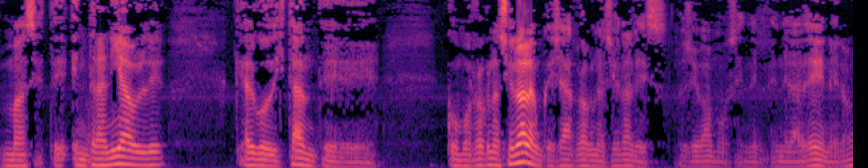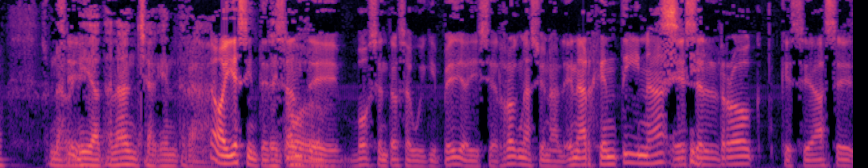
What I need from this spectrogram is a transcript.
más este, entrañable que algo distante como rock nacional, aunque ya rock nacional es, lo llevamos en el, en el ADN, ¿no? Es una Sí. avenida tan ancha que entra. No, y es interesante, vos entras a Wikipedia y dice rock nacional. En Argentina Sí. es el rock que se hace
